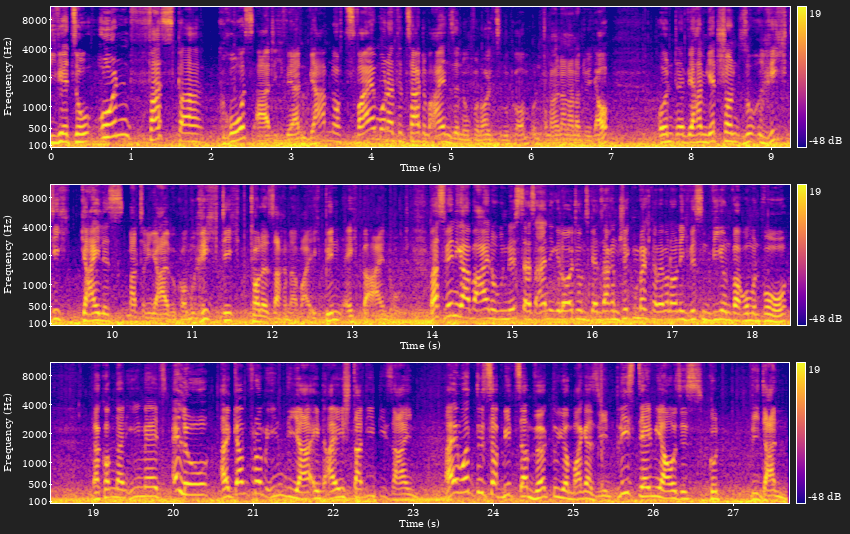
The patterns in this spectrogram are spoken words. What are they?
Die wird so unfassbar großartig werden. Wir haben noch zwei Monate Zeit, um Einsendungen von euch zu bekommen und von allen anderen natürlich auch. Und äh, wir haben jetzt schon so richtig geiles Material bekommen. Richtig tolle Sachen dabei. Ich bin echt beeindruckt. Was weniger beeindruckend ist, dass einige Leute uns gerne Sachen schicken möchten, aber immer noch nicht wissen, wie und warum und wo. Da kommen dann E-Mails. Hello, I come from India and I study design. I want to submit some work to your magazine. Please tell me how this could be done.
